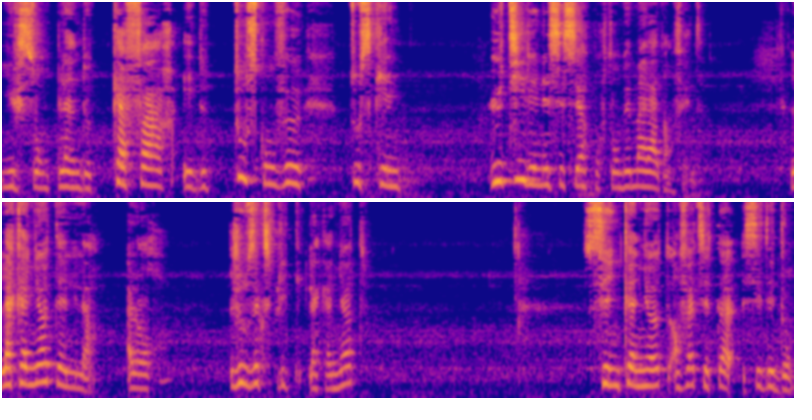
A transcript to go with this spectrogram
ils sont pleins de cafards et de tout ce qu'on veut, tout ce qui est utile et nécessaire pour tomber malade en fait. La cagnotte, elle est là. Alors, je vous explique la cagnotte. C'est une cagnotte, en fait, c'est des dons.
